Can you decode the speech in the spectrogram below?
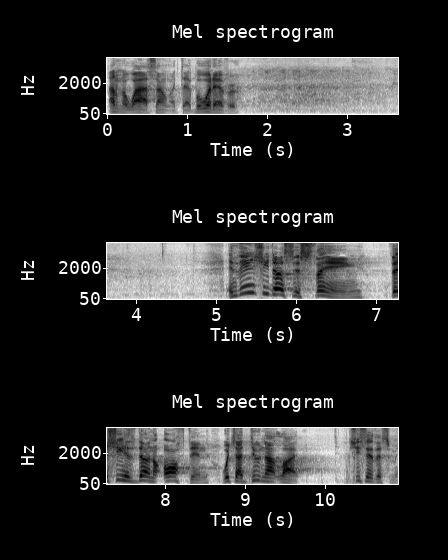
I don't know why I sound like that, but whatever. and then she does this thing that she has done often, which I do not like. She said this to me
